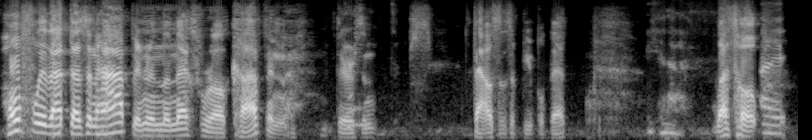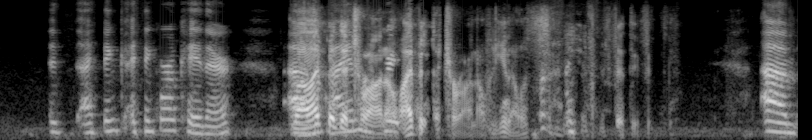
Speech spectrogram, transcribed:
hopefully that doesn't happen in the next World Cup, and there's an- thousands of people dead. yeah. Let's hope. I, I think I think we're okay there. Well, Um, I've been to am Toronto. I've been to Toronto. You know, it's 50 50. Um,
